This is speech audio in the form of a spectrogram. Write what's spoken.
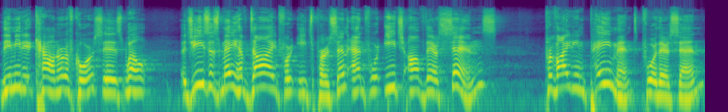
The immediate counter, of course, is well, Jesus may have died for each person and for each of their sins providing payment for their sin,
